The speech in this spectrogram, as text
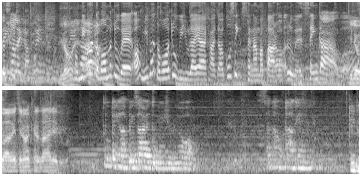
ကိုစီလိုက်တာကွယ်နော်ဟိုမိဘသဘောမတူပဲဩမိဘသဘောတူပြီးယူလိုက်ရတဲ့ခါကျတော့ကိုစိတ်ဆန္ဒမပါတော့အဲ့လိုပဲစိတ်ကပေါ့ဒီလိုပါပဲကျွန်တော်ခံစားရတဲ့သူပါသူ့အိမ်ကပေးစားတဲ့သူလေးယူပြီးတော့ဆန္ဒကိုထားခဲ့တယ်လေ တိတ်က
